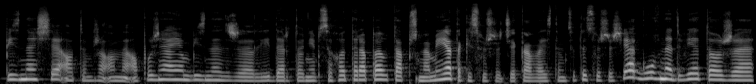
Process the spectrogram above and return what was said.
w biznesie, o tym, że one opóźniają biznes, że lider to nie psychoterapeuta, przynajmniej ja takie słyszę, ciekawa jestem, co ty słyszysz. Ja główne dwie to, że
